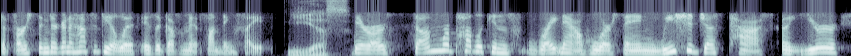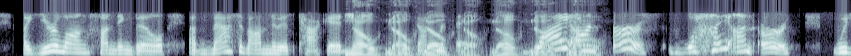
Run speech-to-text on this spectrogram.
the first thing they're going to have to deal with is a government funding site. Yes. There are some Republicans right now who are saying we should just pass a year a year long funding bill, a massive omnibus package. No, no, no, no, no, no. why no. on earth? Why on earth would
